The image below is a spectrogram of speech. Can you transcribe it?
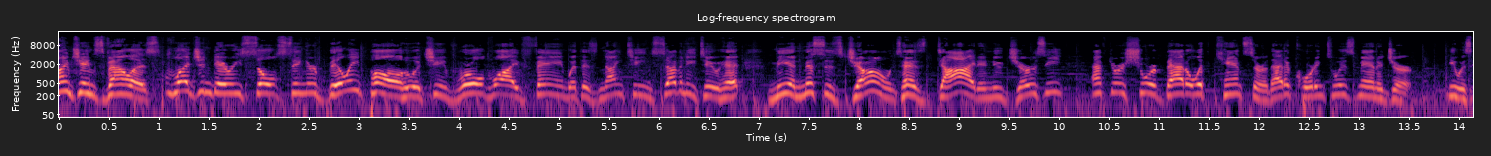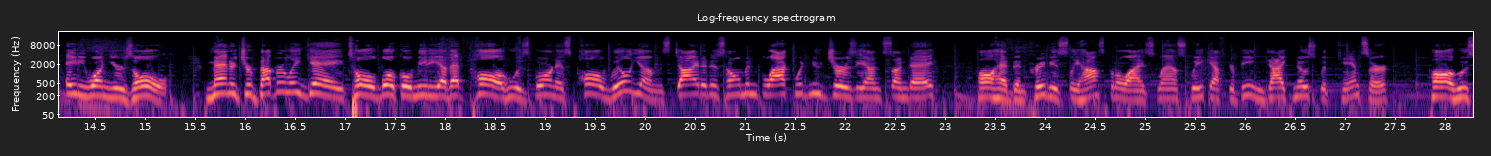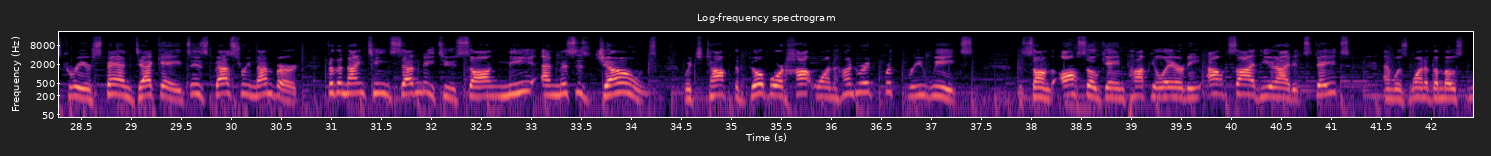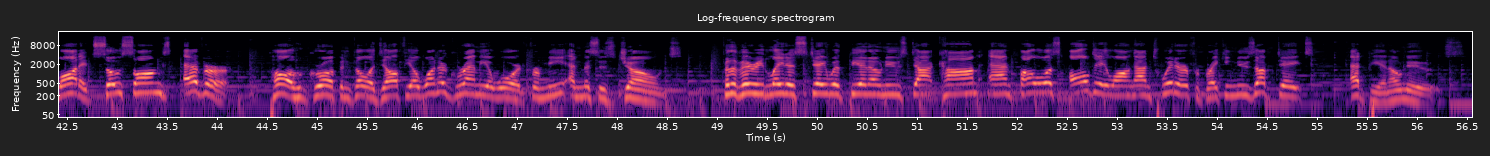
I'm James Valles. Legendary soul singer Billy Paul, who achieved worldwide fame with his 1972 hit Me and Mrs. Jones, has died in New Jersey after a short battle with cancer, that according to his manager. He was 81 years old. Manager Beverly Gay told local media that Paul, who was born as Paul Williams, died at his home in Blackwood, New Jersey on Sunday. Paul had been previously hospitalized last week after being diagnosed with cancer. Paul, whose career spanned decades, is best remembered for the 1972 song Me and Mrs. Jones, which topped the Billboard Hot 100 for three weeks. The song also gained popularity outside the United States and was one of the most lauded So songs ever. Paul, who grew up in Philadelphia, won a Grammy Award for Me and Mrs. Jones. For the very latest, stay with BNOnews.com and follow us all day long on Twitter for breaking news updates at BNO News.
